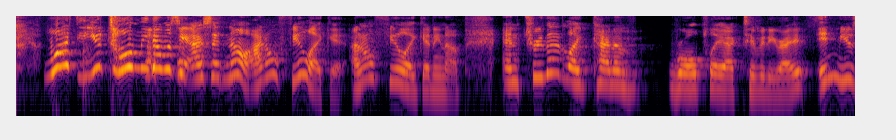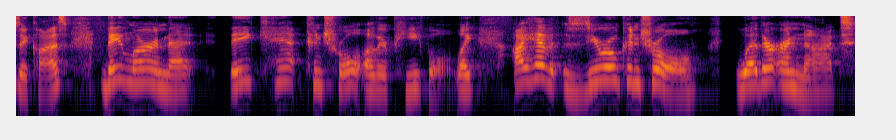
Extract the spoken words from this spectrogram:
what? You told me that was the. I said, no, I don't feel like it. I don't feel like getting up. And through that, like, kind of role play activity, right? In music class, they learn that they can't control other people. Like, I have zero control whether or not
